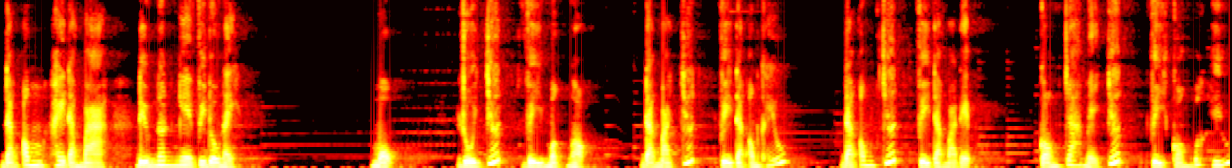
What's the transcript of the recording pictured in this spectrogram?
Đàn ông hay đàn bà đều nên nghe video này. 1. Rùi chết vì mật ngọt, đàn bà chết vì đàn ông khéo, đàn ông chết vì đàn bà đẹp, còn cha mẹ chết vì con bất hiếu.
